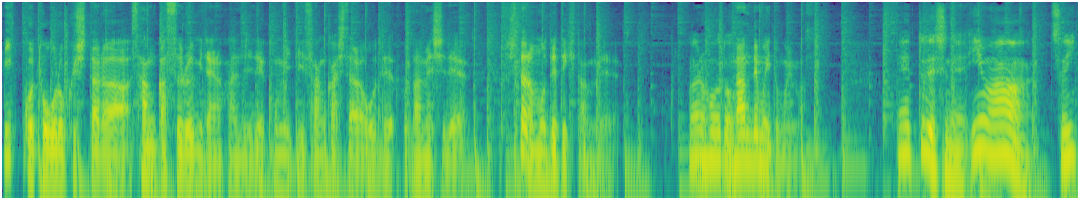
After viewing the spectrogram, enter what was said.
1個登録したら参加するみたいな感じで、コミュニティ参加したらおでお試しで。そしたらもう出てきたんで。なるほど。何でもいいと思います。えっとですね、今、ツイッ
